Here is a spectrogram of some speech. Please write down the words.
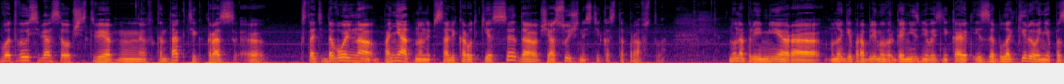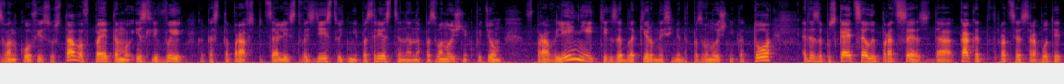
Вот вы у себя в сообществе ВКонтакте как раз, э, кстати, довольно понятно написали короткие эссе, да, вообще о сущности костоправства. Ну, например, э, многие проблемы в организме возникают из-за блокирования позвонков и суставов, поэтому если вы, как остоправ специалист, воздействуете непосредственно на позвоночник путем вправления этих заблокированных сегментов позвоночника, то это запускает целый процесс, да, как этот процесс работает,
